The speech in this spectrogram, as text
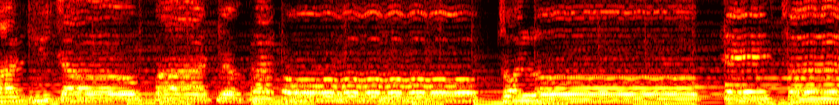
万宇宙不若压迫，在陆地上。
